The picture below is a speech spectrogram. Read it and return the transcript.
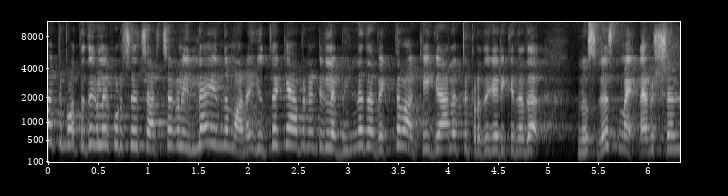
മറ്റ് പദ്ധതികളെക്കുറിച്ച് ചർച്ചകൾ ഇല്ല എന്നുമാണ് യുദ്ധ ക്യാബിനറ്റിലെ ഭിന്നത വ്യക്തമാക്കി ഗാലറ്റ് പ്രതികരിക്കുന്നത്. ന്യൂസ് ഡെസ്ക് മെഗ്നവിഷൻ.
